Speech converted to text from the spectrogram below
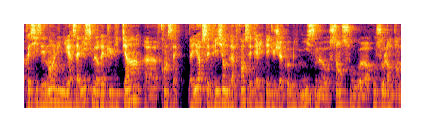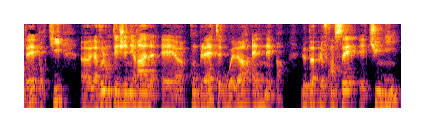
précisément l'universalisme républicain français. D'ailleurs, cette vision de la France est héritée du jacobinisme au sens où Rousseau l'entendait, pour qui la volonté générale est complète ou alors elle n'est pas. Le peuple français est uni,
